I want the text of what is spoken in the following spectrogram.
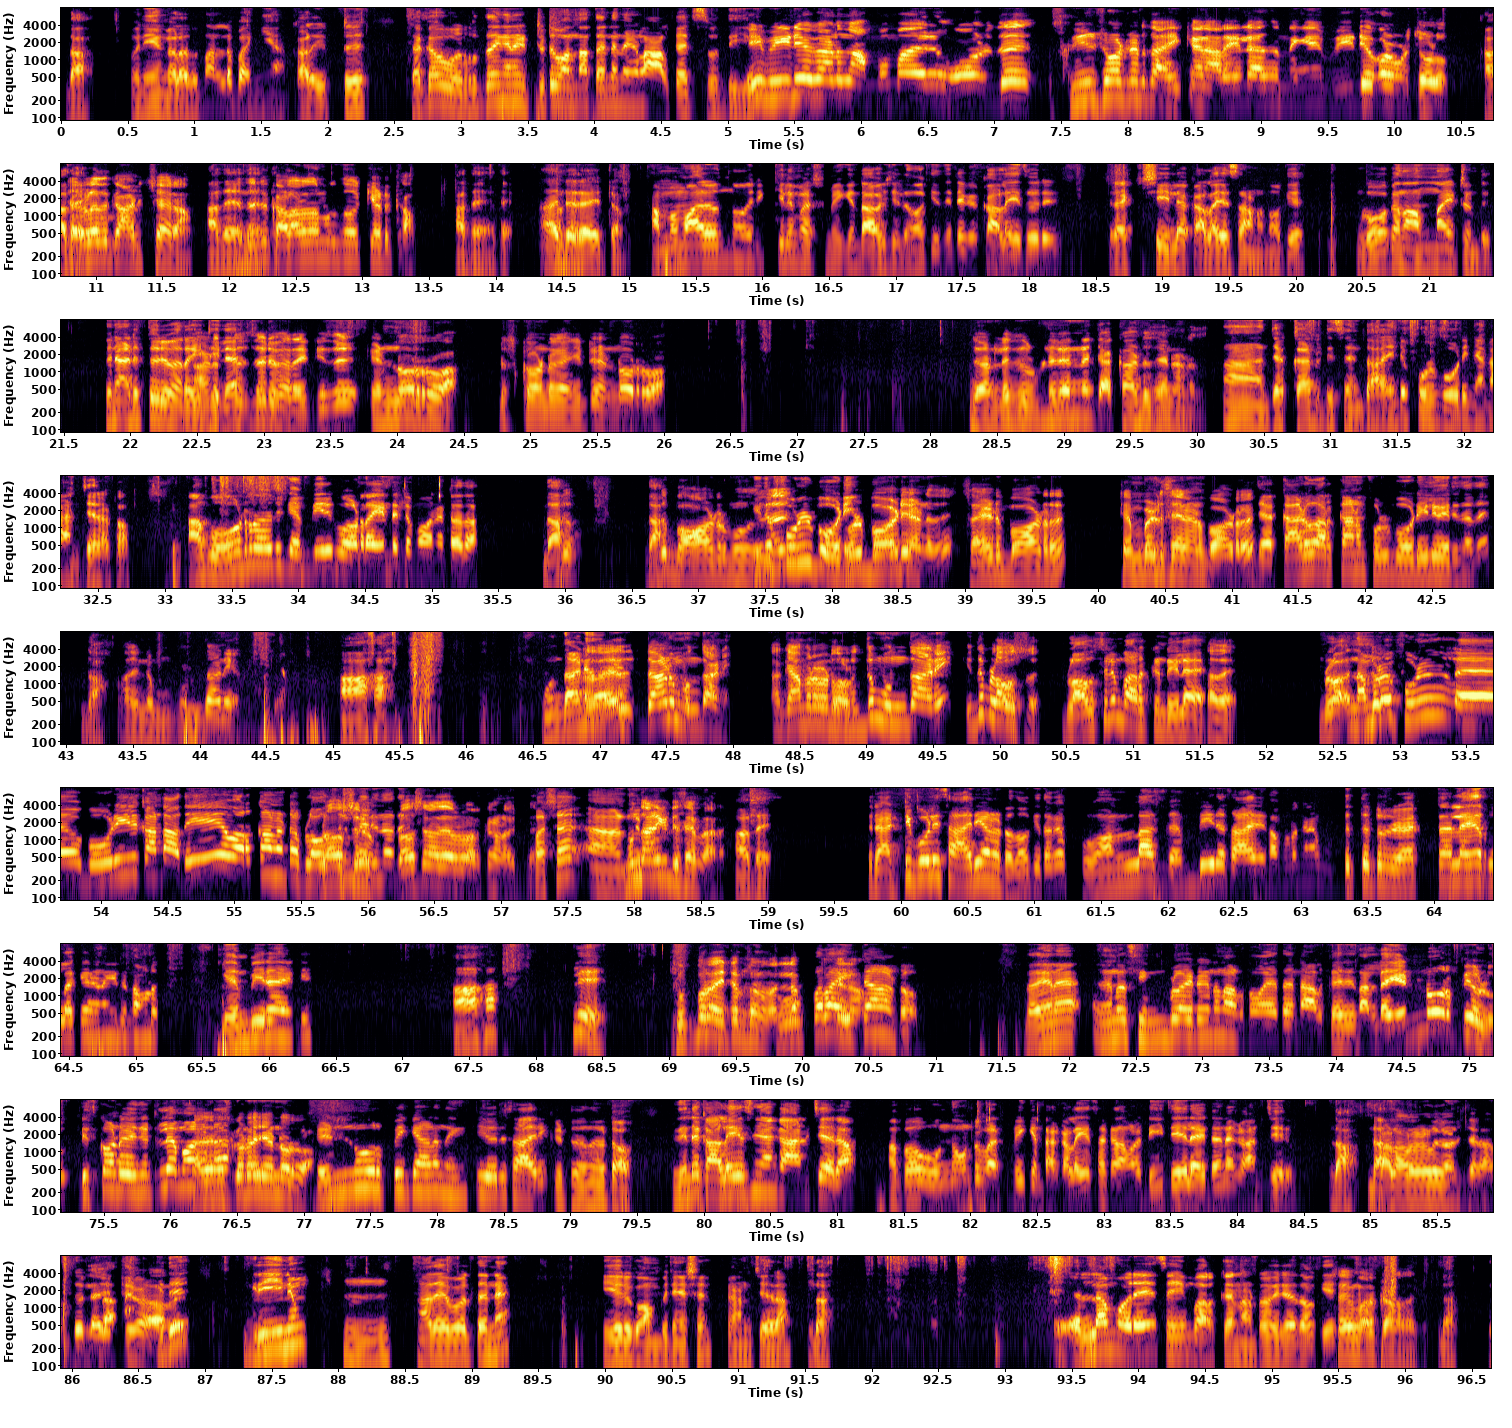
ഇതാ ഒനിയൻ കളർ നല്ല ഭംഗിയാണ് കളി ഇട്ട് ഇതൊക്കെ വെറുതെ ഇങ്ങനെ ഇട്ടിട്ട് വന്നാൽ തന്നെ നിങ്ങൾ ആൾക്കാർ ശ്രദ്ധിക്കും. ഈ വീഡിയോ കാണുന്ന അമ്മമാര് ഇത് സ്ക്രീൻഷോട്ട് എടുത്ത് അയക്കാൻ അറിയില്ല എന്നുണ്ടെങ്കിൽ വീഡിയോ കോൾ വിളിച്ചോളൂ. ഞങ്ങളിത് കാണിച്ചു തരാം. അതെ അതെ എന്നിട്ട് കളർ നമുക്ക് നോക്കിയെടുക്കാം. അതെ അതെ. അതിന്റെ ഒരു ഐറ്റം അമ്മമാരൊന്നും ഒരിക്കലും വിഷമിക്കേണ്ട ആവശ്യമില്ല. നോക്കി ഇതിന്റെയൊക്കെ കളേഴ്സ് ഒരു രക്ഷയില്ല കളേഴ്സ് ആണ്. നോക്കി ബ്ലൂ ഒക്കെ നന്നായിട്ടുണ്ട്. പിന്നെ അടുത്തൊരു വെറൈറ്റി അടുത്തൊരു വെറൈറ്റി ഇത് എണ്ണൂറ് രൂപ. ഡിസ്കൗണ്ട് കഴിഞ്ഞിട്ട് എണ്ണൂറ് രൂപ. ഇതാണല്ലോ ഇത് ഉള്ളിൽ തന്നെ ജക്കാർഡ് ഡിസൈൻ ആണ് ആ ജക്കാർഡ് ഡിസൈൻ അതിന്റെ ഫുൾ ബോഡി ഞാൻ കാണിച്ചു തരാം കേട്ടോ. ആ ബോർഡർ ഒരു ഗംഭീര ബോർഡർ ആയിട്ടുണ്ടല്ലോ മോനട്ടോ. അതാ. ഇത് ബോർഡർ ഇത് ഫുൾ ബോഡി ഫുൾ ബോഡിയാണിത് സൈഡ് ബോർഡർ ടെമ്പിൾ ഡിസൈൻ ആണ് ബോർഡർ ജക്കാർഡ് വർക്കാണ് ഫുൾ ബോഡിയിൽ വരുന്നത്. അതിന്റെ മുന്താണി ആഹാ. മുന്താണി ഇതാണ് മുന്താണി. ക്യാമറ ഇത് മുന്താണി ഇത് ബ്ലൗസ് ബ്ലൗസിലും വർക്ക് ഉണ്ട് അല്ലേ അതെ. നമ്മുടെ ഫുൾ ബോഡിയിൽ കണ്ട അതേ വർക്കാണ് കേട്ടോ വരുന്നത്. പക്ഷെ മുന്താണിക്ക് ഡിസൈൻ വേറെ. അതെ. ഒരു അടിപൊളി സാരിയാണ് കേട്ടോ നോക്കി ഇതൊക്കെ നല്ല ഗംഭീര സാരി. നമ്മളിങ്ങനെ ഉടുത്തിട്ട് ഒരു ഒറ്റ ലെയറിലൊക്കെ ആണെങ്കിൽ നമ്മൾ ഗംഭീരമായിട്ട് ആഹാ. ഇല്ലേ? സൂപ്പർ ഐറ്റംസ് ആണ്. നല്ല സൂപ്പർ ഐറ്റം ആണ്. കേട്ടോ അതങ്ങനെ ഇങ്ങനെ സിമ്പിൾ ആയിട്ട് ഇങ്ങനെ നടന്നു പോയാൽ തന്നെ ആൾക്കാർ നല്ല എണ്ണൂറ് റുപ്യ ഉള്ളൂ. ഡിസ്കൗണ്ട് കഴിഞ്ഞിട്ടില്ലേ എണ്ണൂറ് റുപ്യക്കാണ് നിങ്ങൾക്ക് ഈ ഒരു സാരി കിട്ടുന്നത് കേട്ടോ ഇതിന്റെ കളേഴ്സ് ഞാൻ കാണിച്ചു തരാം. അപ്പൊ ഒന്നുകൊണ്ട് വിഷമിക്കണ്ട. കളേഴ്സ് ഒക്കെ നമ്മൾ ഡീറ്റെയിൽ ആയിട്ട് തന്നെ കാണിച്ചു തരും. കളറുകൾ കാണിച്ചു തരാം. ഇത് ഗ്രീനും അതേപോലെ തന്നെ ഈ ഒരു കോമ്പിനേഷൻ കാണിച്ചു തരാം. എന്താ എല്ലാം ഒരേ സെയിം വർക്ക് തന്നെ കേട്ടോ വരിക സെയിം വർക്കാണ്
